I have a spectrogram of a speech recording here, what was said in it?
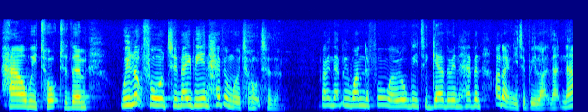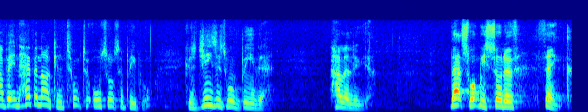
how we talk to them. We look forward to maybe in heaven we'll talk to them. Won't that be wonderful? We'll all be together in heaven. I don't need to be like that now, but in heaven I can talk to all sorts of people because Jesus will be there. Hallelujah. That's what we sort of think.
